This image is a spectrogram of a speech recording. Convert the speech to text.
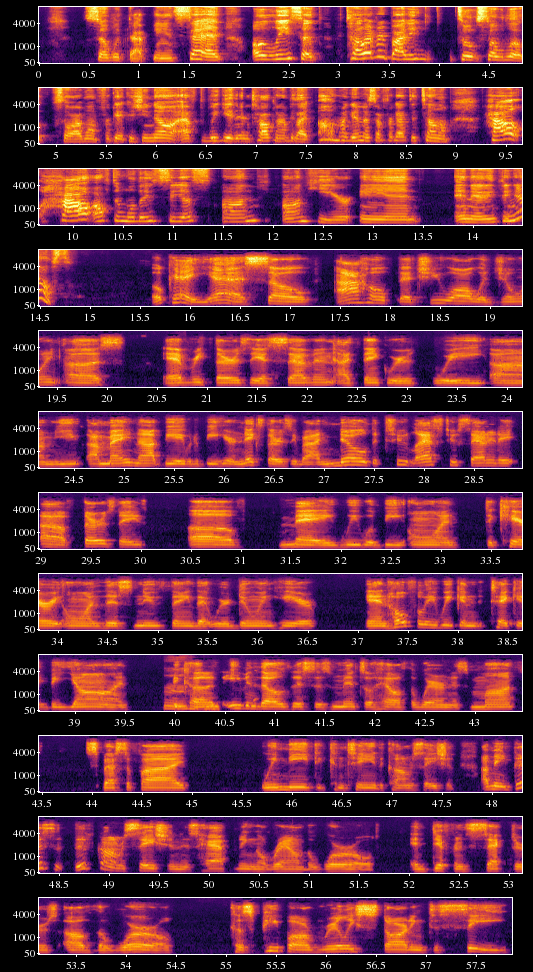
So with that being said, oh Lisa, tell everybody so so look so i won't forget because you know after we get in talking i'll be like oh my goodness i forgot to tell them how how often will they see us on on here and and anything else? Okay yes. So i hope that you all would join us every Thursday at seven. I think we're we um you I may not be able to be here next Thursday, but I know the two last two Saturday uh Thursdays of May we will be on to carry on this new thing that we're doing here. And hopefully we can take it beyond mm-hmm. because even though this is mental health awareness month specified, we need to continue the conversation. I mean, this this conversation is happening around the world in different sectors of the world because people are really starting to see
